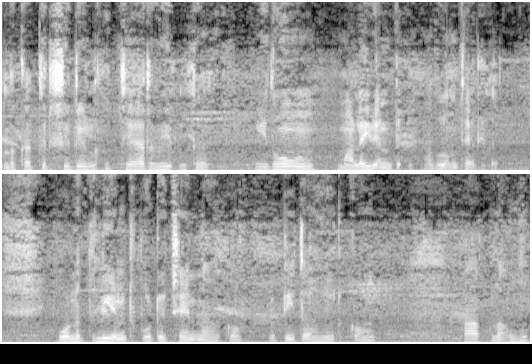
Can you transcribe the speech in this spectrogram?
அந்த கத்திரி செடியெல்லாம் சேரவே இல்லை. இதுவும் மலை வெண்டு. அதுவும் தெரியல ஒன்றுத்துலேயும் எண்டு போட்டு வச்சா என்ன இருக்கும்? இப்படி தான் இருக்கும். பார்க்கலாம்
